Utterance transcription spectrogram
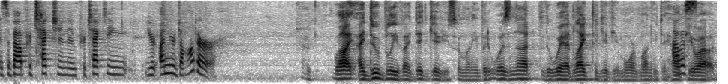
it's about protection and protecting your, on your daughter. Uh, well, I, I do believe I did give you some money, but it was not the way I'd like to give you more money to help was- you out.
